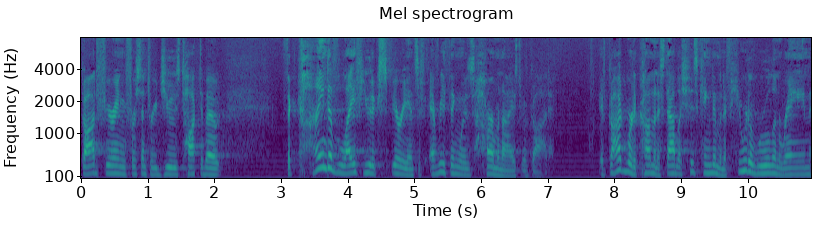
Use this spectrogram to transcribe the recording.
God fearing first century Jews talked about the kind of life you'd experience if everything was harmonized with God if God were to come and establish his kingdom, and if he were to rule and reign,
